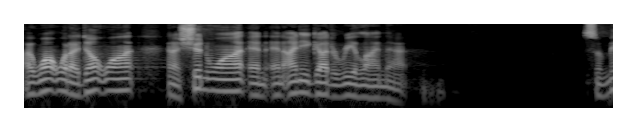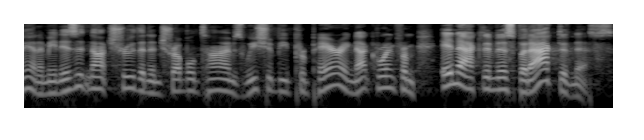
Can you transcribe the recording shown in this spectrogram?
I want what I don't want and I shouldn't want, and, and I need God to realign that. So, man, I mean, is it not true that in troubled times we should be preparing, not growing from inactiveness, but activeness?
